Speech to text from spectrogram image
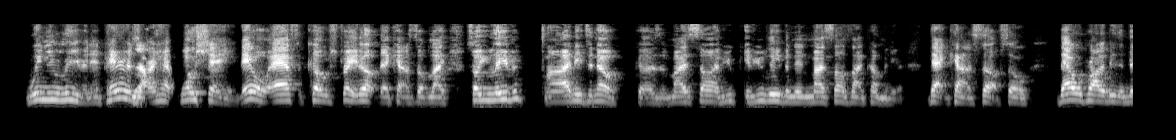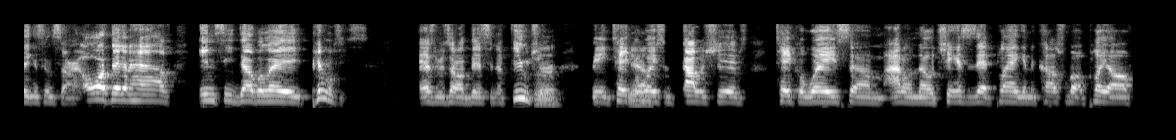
when you leaving, and parents yeah. are have no shame. They will ask the coach straight up that kind of stuff. Like, so you leaving? Uh, I need to know because my son, if you if you leaving, then my son's not coming here. That kind of stuff. So that would probably be the biggest concern. Or if they're gonna have NCAA penalties as a result of this in the future, being take yeah. away some scholarships, take away some, I don't know, chances at playing in the college football playoff,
